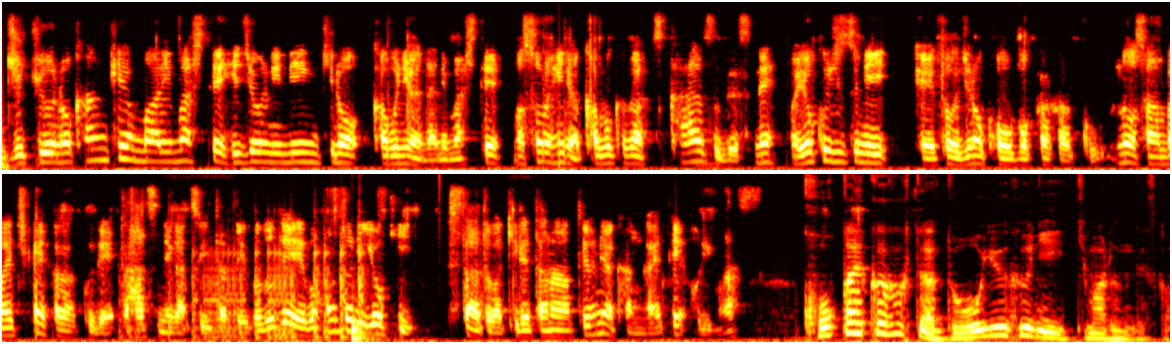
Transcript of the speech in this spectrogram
需給の関係もありまして、非常に人気の株にはなりまして、まあ、その日には株価が使わずですね、まあ、翌日に、え、当時の公募価格の3倍近い価格で初値がついたということで、ま、本当に良きスタートが切れたなというふうには考えております。公開価格というのはどういうふうに決まるんですか？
